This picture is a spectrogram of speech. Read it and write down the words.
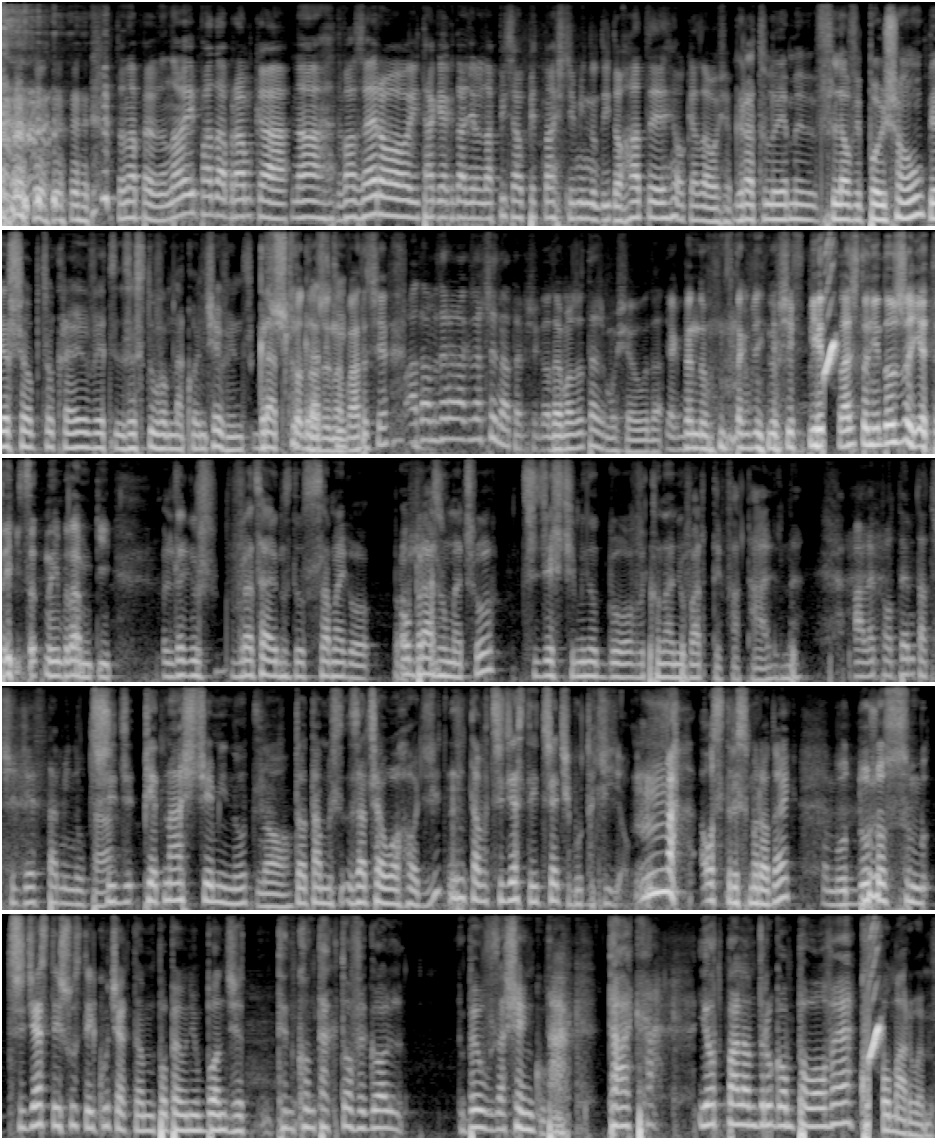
To na pewno. No i pada bramka na 2-0 i tak jak Daniel napisał, 15 minut i do chaty, okazało się Gratulujemy Filowi Pojszą, pierwszy obcokrajowiec ze stówą na koncie, więc gratki, Szkoda, gratki. że na warcie. Adam Zerelak zaczyna tę przygodę, może też mu się uda. Jak będą tak w niego się wpierdalać, to nie dożyje tej setnej bramki. Ale tak już wracając do samego Proszę. obrazu meczu, 30 minut było w wykonaniu Warty fatalne. Ale potem ta 30 minuta. Trzydzie- 15 minut. No. To tam zaczęło chodzić. Tam w 33 był taki mm, ostry smrodek. Tam było dużo sm... W 36 Kuciak tam popełnił błąd, że ten kontaktowy gol był w zasięgu. Tak. Tak. I odpalam drugą połowę. K***a, umarłem.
